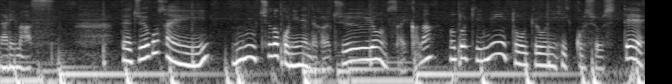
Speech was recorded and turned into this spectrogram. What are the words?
なります。で15歳、うん、中学校2年だから14歳かな？の時に東京に引っ越しをして、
